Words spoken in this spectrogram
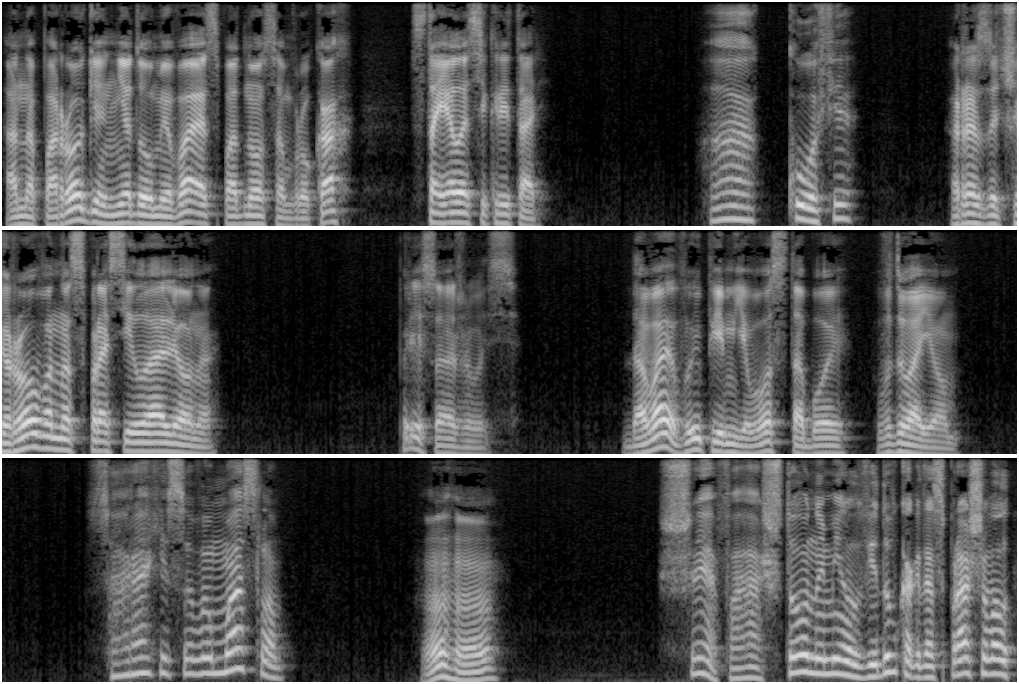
а на пороге, недоумевая с подносом в руках, стояла секретарь. «А кофе?» – разочарованно спросила Алена. «Присаживайся. Давай выпьем его с тобой вдвоем». «С арахисовым маслом?» «Угу». «Шеф, а что он имел в виду, когда спрашивал,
